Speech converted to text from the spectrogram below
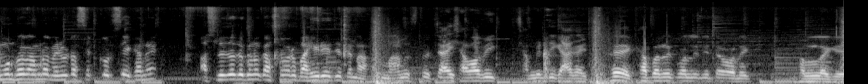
এমন ভাবে আমরা মেনুটা সেট করছি এখানে। আসলে যাতে কোনো কাস্টমার বাইরে যেতে না হয়। মানুষ তো চাই স্বাভাবিক সামনের দিকে আগাইতে। হ্যাঁ খাবারের কোয়ালিটিটা অনেক ভালো লাগে।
